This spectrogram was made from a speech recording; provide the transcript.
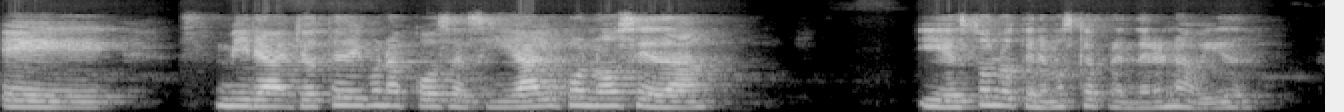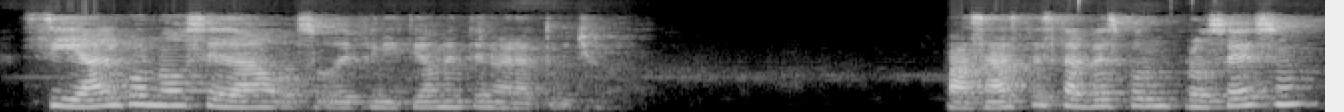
eh, mira, yo te digo una cosa, si algo no se da, y esto lo tenemos que aprender en la vida, si algo no se da, oso, definitivamente no era tuyo. Pasaste tal vez por un proceso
